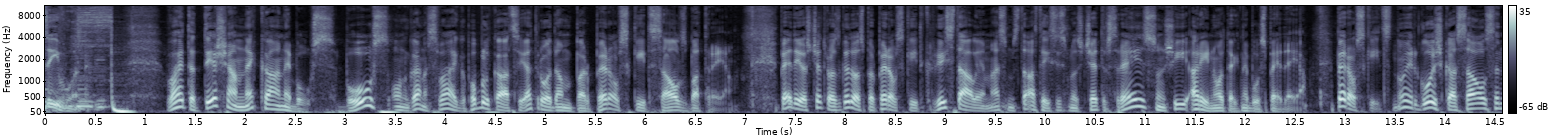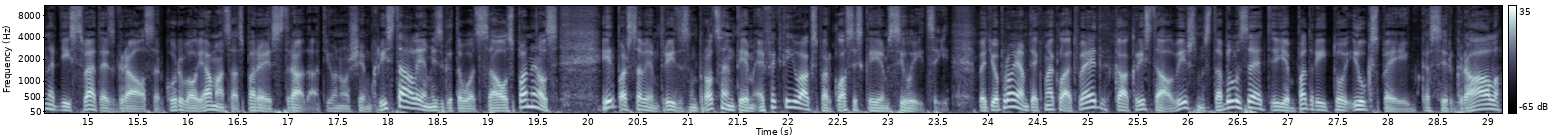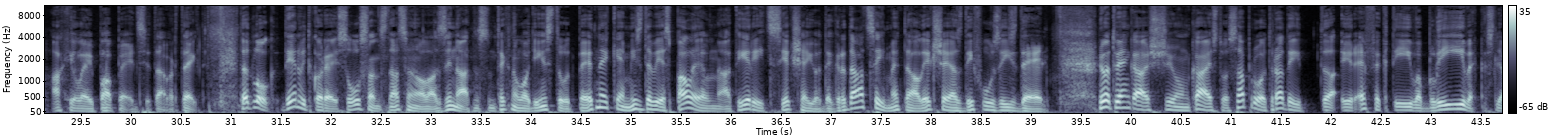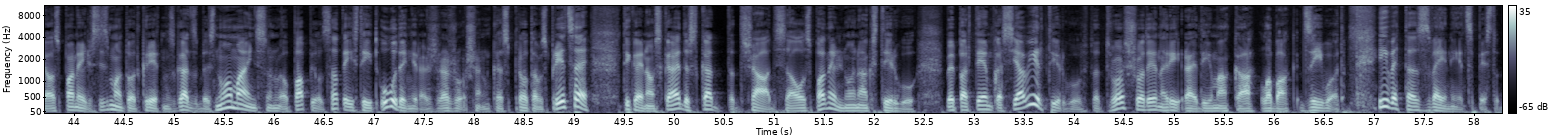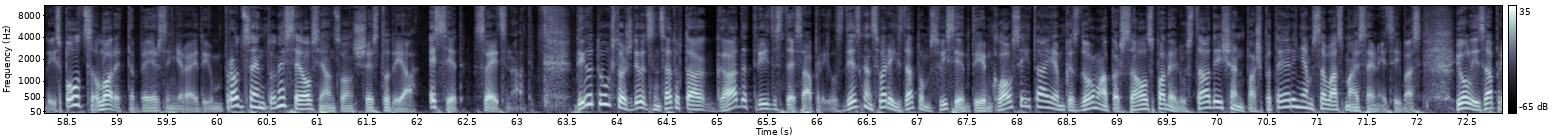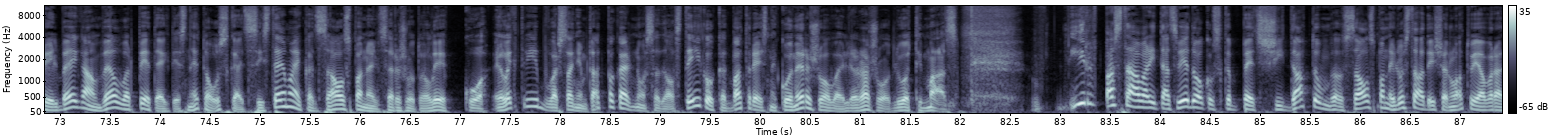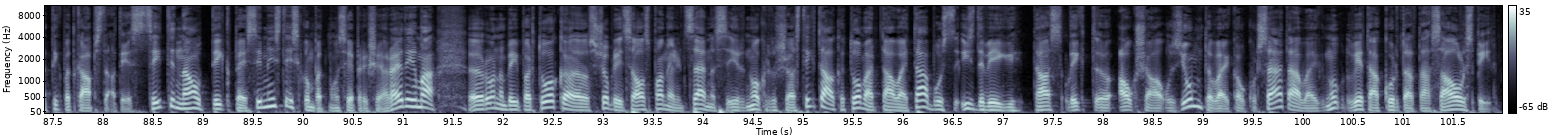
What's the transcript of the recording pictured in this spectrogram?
labāk dzīvot. Vai tad tiešām nekā nebūs? Būs un gana svaiga publikācija atrodama par perovskīta saules baterijām. Pēdējos četros gados par perovskīta kristāliem esmu stāstījis vismaz četras reizes, un šī arī noteikti nebūs pēdējā. Perovskīts nu, ir gluži kā saules enerģijas svētais grāls, ar kuru vēl jāmācās pareizi strādāt, jo no šiem kristāliem izgatavots saules panelis ir par saviem 30% efektīvāks par klasiskajiem silīcija. Bet joprojām tiek meklēt veidi, kā kristāla virsmu stabilizēt, jeb padarīt to ilgspējīgu, kas ir grāla ahilēja papēdis, ja tā var teikt. Tad, lūk, Dienvidkorejas Ulsans Nacionālās zinātnes un tehnoloģiju institūta pētniekiem izdevies palielināt ierīces iekšējo degradāciju metāla iekšējās difūzijas dēļ. Ļoti vienkārši, un kā es to saprotu, radīta ir efektīva blīve, kas ļaus paneļus izmantot krietnus gadus bez nomaiņas un vēl papildus attīstīt ūdeņraža ražošanu, kas, protams, priecē, tikai nav skaidrs, kad šādi saules paneļi nonāks tirgū. Bet par tiem, kas jau ir tirgū, tad droši šodien arī raidījumā, kā labāk dzīvot. Iveta Zvejniece pie studijas pults, Loreta Bērziņa raidījuma producenta un es Jānis Jansons šeit studijā. Esiet sveicināti! 2024. gada 30. aprīlis - diezgan svarīgs datums visiem tiem klausītājiem, kas domā par saules paneļu uzstādīšanu pašpatēriņam savās maisaimniecībās. Jo līdz aprīļa beigām vēl var pieteikties neto uzskaits sistēmai, kad saules paneļu saražoto lieko elektrību var saņemt atpakaļ no sadales tīkla, kad baterijas neko neražo vai ražo ļoti maz. Ir pastāv arī tāds viedoklis, ka pēc šī datuma saules paneļu uzstādīšana Latvijā varētu tikpat kā apstāties. Citi nav tik pesimistiski, un pat mūsu iepriekšējā raidījumā runa bija par to, ka šobrīd saules paneļu cenas ir nokritušās tik tālu, ka tomēr tā vai tā būs izdevīgi tās likt uh, augšā uz jumta vai kaut kur sētā vai nu, vietā, kur tā, tā saule spīd.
